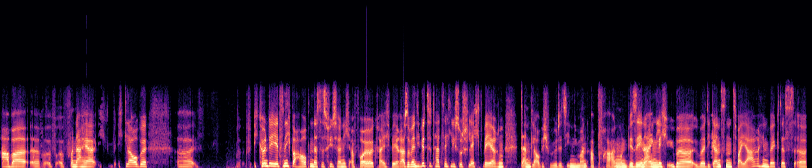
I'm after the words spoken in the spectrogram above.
aber äh, von daher, ich, ich glaube, äh, ich könnte jetzt nicht behaupten, dass das Feature nicht erfolgreich wäre. Also wenn die Witze tatsächlich so schlecht wären, dann glaube ich, würde sie niemand abfragen. Und wir sehen eigentlich über, über die ganzen zwei Jahre hinweg, dass äh,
